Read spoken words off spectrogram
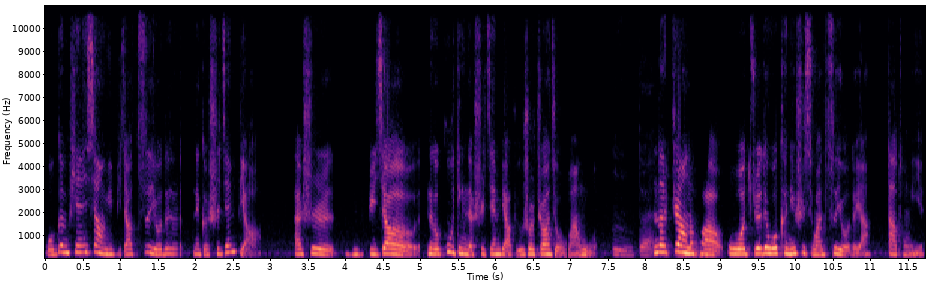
我更偏向于比较自由的那个时间表，还是嗯比较那个固定的时间表，比如说朝九晚五，嗯，对，那这样的话，我觉得我肯定是喜欢自由的呀，大统一。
